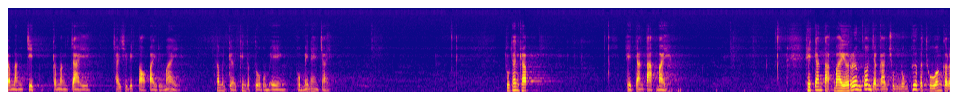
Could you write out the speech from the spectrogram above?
กำลังจิตกำลังใจใช้ชีวิตต่อไปหรือไม่ ถ้ามันเกิดขึ้นกับตัวผมเอง ผมไม่แน่ใจ ทุกท่านครับ เหตุการณ์ตากใบ เหตุการณ์ตากใบเริ่มต้นจากการชุมนุมเพื่อประท้วงกร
